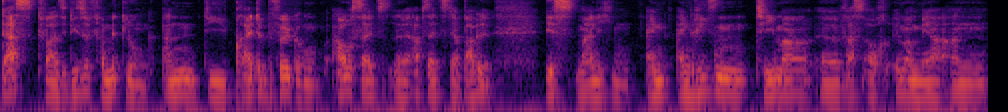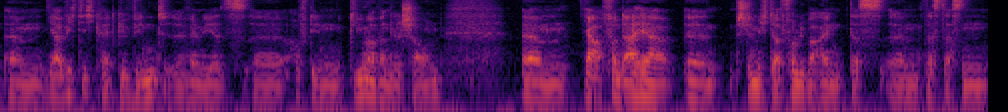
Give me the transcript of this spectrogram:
das quasi, diese Vermittlung an die breite Bevölkerung außerhalb, äh, abseits der Bubble, ist, meine ich, ein, ein, ein Riesenthema, äh, was auch immer mehr an ähm, ja, Wichtigkeit gewinnt, äh, wenn wir jetzt äh, auf den Klimawandel schauen. Ähm, ja, von daher äh, stimme ich da voll überein, dass, ähm, dass das einen,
